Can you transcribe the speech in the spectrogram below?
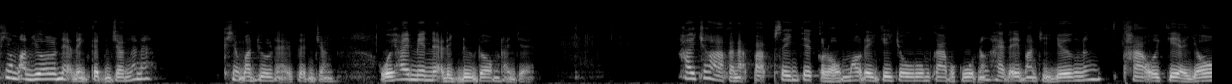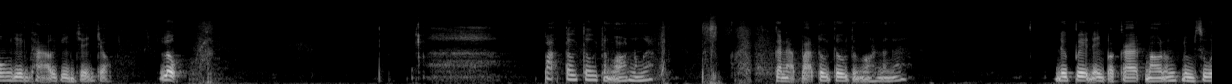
ខ្ញុំអត់យល់អ្នកដែលគិតអញ្ចឹងណាខ្ញុំអត់យល់អ្នកគិតអញ្ចឹងរួចហើយមានអ្នកដែលឌឺដងថាអញ្ចឹង ហើយចុះអាគណៈបកផ្សេងទៀតកន្លងមកដែលគេចូលរួមការប្រកួតហ្នឹងហេតុអីបានជាយើងហ្នឹងថាឲ្យគេអាយ៉ងយើងថាឲ្យគេអញ្ចឹងចុះលោកបាក់ទៅទៅទាំងអស់ហ្នឹងគណៈបកទៅទៅទាំងអស់ហ្នឹងណានៅពេលដែលបង្កើតមកហ្នឹងខ្ញុំសួរ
